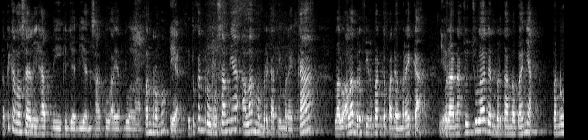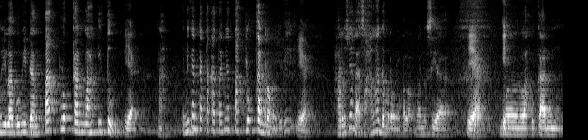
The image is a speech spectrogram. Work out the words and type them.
Tapi kalau saya lihat di kejadian 1 ayat 28 Romo, Iya. itu kan rumusannya Allah memberkati mereka, lalu Allah berfirman kepada mereka, Iya. beranak cuculah dan bertambah banyak, penuhilah bumi dan taklukkanlah itu. Iya, Nah, ini kan kata-katanya taklukkan Romo. Jadi iya. harusnya nggak salah dong Romo kalau manusia Iya. It- melakukan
